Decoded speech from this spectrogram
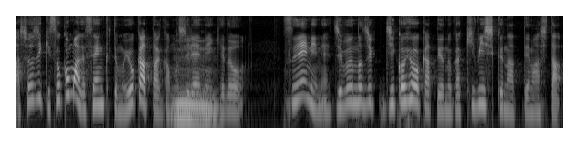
は正直そこまでせんくてもよかったんかもしれんねんけど、常にね自分の自自己評価っていうのが厳しくなってました。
